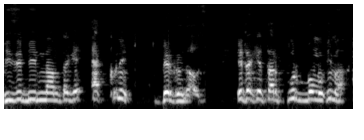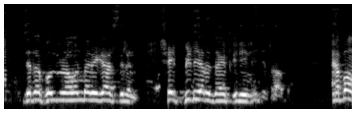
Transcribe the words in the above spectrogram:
বিজেপির নামটাকে এক্ষুনি বের করে দেওয়া উচিত। এটাকে তার পূর্ব মহিমা যেটা ফজলুর রহমান ভাই রেখে আসছিলেন, সেই বিডিআর জায়গায় ফিরিয়ে নিয়ে যেতে হবে। এবং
